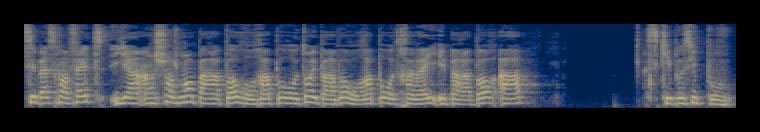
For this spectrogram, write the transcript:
c'est parce qu'en fait, il y a un changement par rapport au rapport au temps et par rapport au rapport au travail et par rapport à ce qui est possible pour vous.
